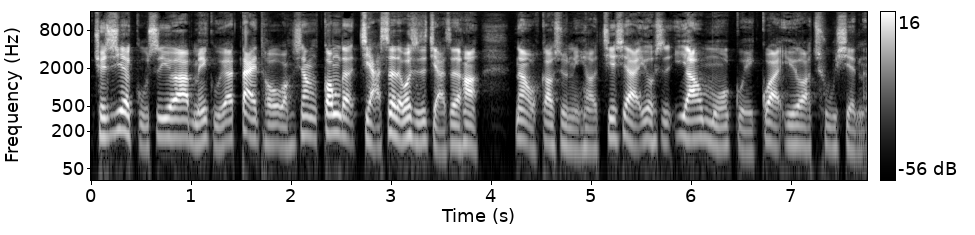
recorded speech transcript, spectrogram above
全世界股市又要美股要带头往上攻的假设的，我只是假设哈。那我告诉你哈，接下来又是妖魔鬼怪又要出现了。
